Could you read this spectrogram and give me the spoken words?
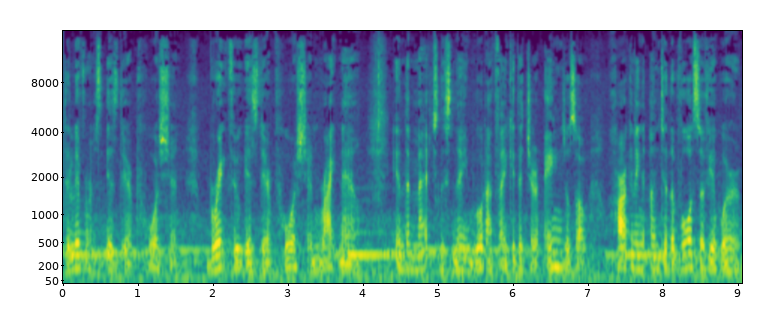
Deliverance is their portion. Breakthrough is their portion right now in the matchless name. Lord, I thank you that your angels are hearkening unto the voice of your word.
